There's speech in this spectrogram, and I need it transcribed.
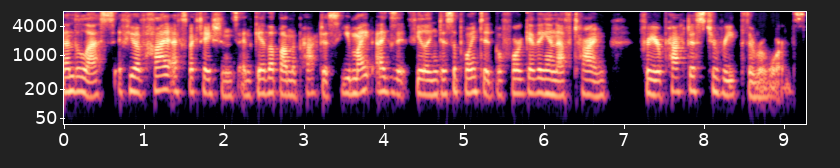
Nonetheless, if you have high expectations and give up on the practice, you might exit feeling disappointed before giving enough time for your practice to reap the rewards.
